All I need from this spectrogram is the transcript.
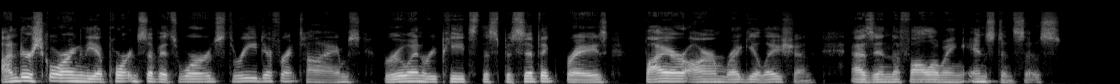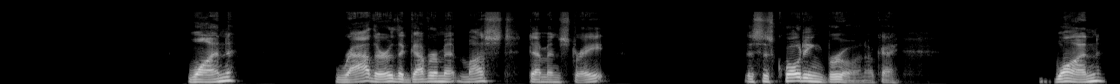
Underscoring the importance of its words three different times, Bruen repeats the specific phrase firearm regulation, as in the following instances. One, rather, the government must demonstrate. This is quoting Bruen, okay? One,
